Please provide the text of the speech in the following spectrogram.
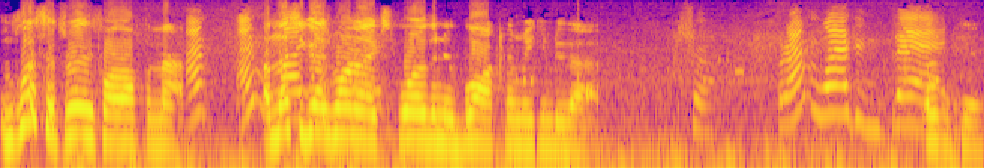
and plus, it's really far off the map. I'm, I'm Unless you guys want to explore the new block, then we can do that. Sure. But I'm lagging bad. Okay.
